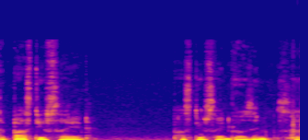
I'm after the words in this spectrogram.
The positive side positive side goes in so.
